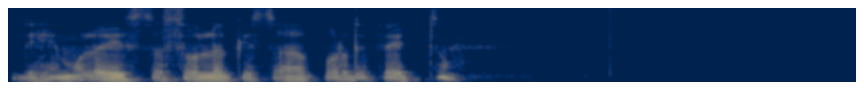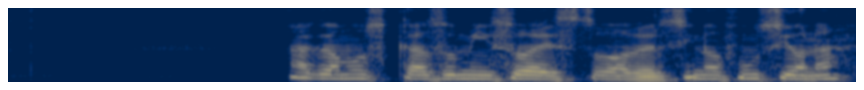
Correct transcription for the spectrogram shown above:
Dejémosle esta sola que estaba por defecto. Hagamos caso omiso a esto a ver si no funciona.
